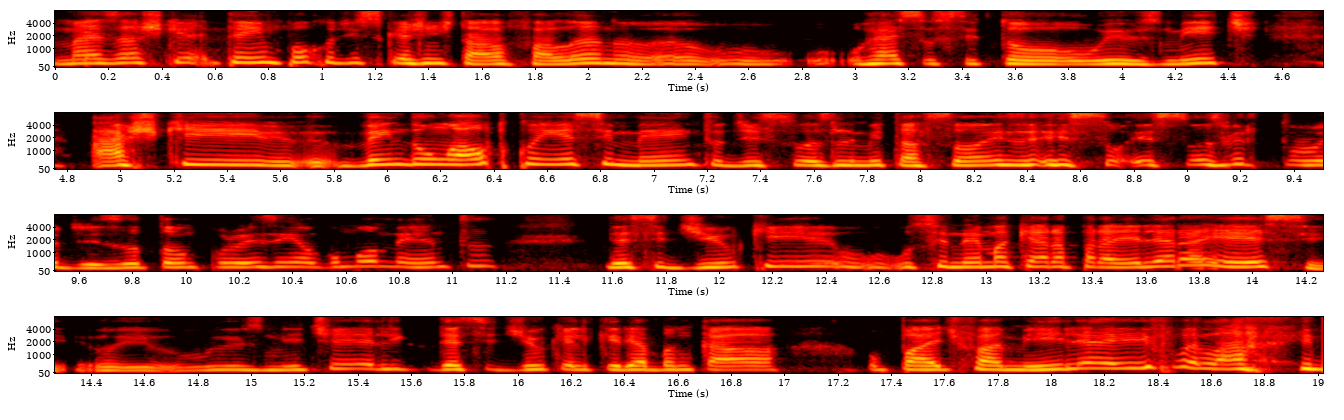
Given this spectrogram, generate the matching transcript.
Mas acho que tem um pouco disso que a gente estava falando, o, o resto citou o Will Smith. Acho que vem de um autoconhecimento de suas limitações e, su, e suas virtudes. O Tom Cruise, em algum momento, decidiu que o cinema que era para ele era esse. O, o Will Smith ele decidiu que ele queria bancar o pai de família e foi lá e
